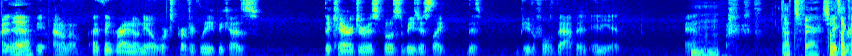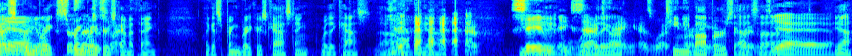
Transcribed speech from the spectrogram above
I, Yeah. I, I don't know. I think Ryan O'Neal works perfectly because the character is supposed to be just like this beautiful, vapid idiot. And Mm-hmm. That's fair. So it's like Ryan a spring break, does spring breakers kind of thing, like a spring breakers casting where they cast uh, all the uh, same you- exact whatever they are, thing as what teeny Harmony boppers as, uh. Yeah, yeah, yeah.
